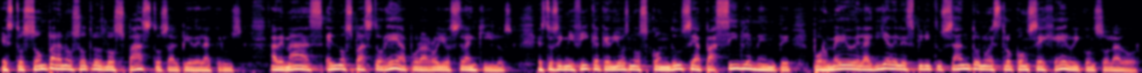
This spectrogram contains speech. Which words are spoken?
Estos son para nosotros los pastos al pie de la cruz. Además, Él nos pastorea por arroyos tranquilos. Esto significa que Dios nos conduce apaciblemente por medio de la guía del Espíritu Santo, nuestro consejero y consolador.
